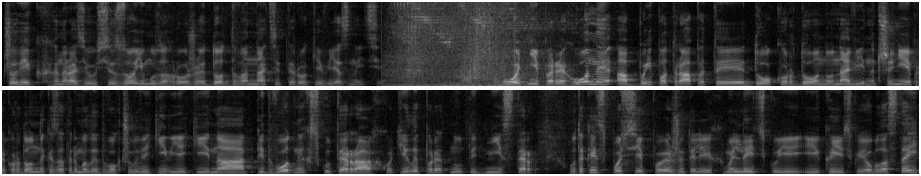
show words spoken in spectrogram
Чоловік наразі у СІЗО йому загрожує до 12 років в'язниці. Водні перегони, аби потрапити до кордону. На Вінниччині прикордонники затримали двох чоловіків, які на підводних скутерах хотіли перетнути Дністер. У такий спосіб жителі Хмельницької і Київської областей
